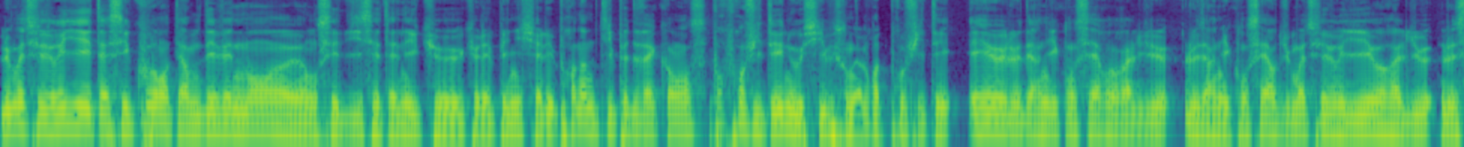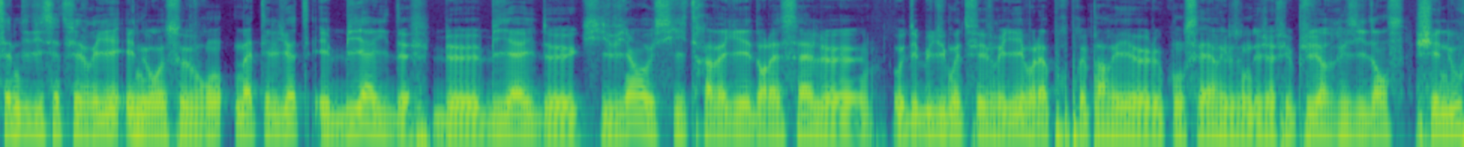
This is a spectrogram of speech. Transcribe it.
Le mois de février est assez court en termes d'événements. Euh, on s'est dit cette année que, que, la péniche allait prendre un petit peu de vacances pour profiter, nous aussi, parce qu'on a le droit de profiter. Et euh, le dernier concert aura lieu, le dernier concert du mois de février aura lieu le samedi 17 février et nous recevrons Matt Elliott et Behind. Behind qui vient aussi travailler dans la salle euh, au début du mois de février, voilà, pour préparer le concert. Ils ont déjà fait plusieurs résidences chez nous.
